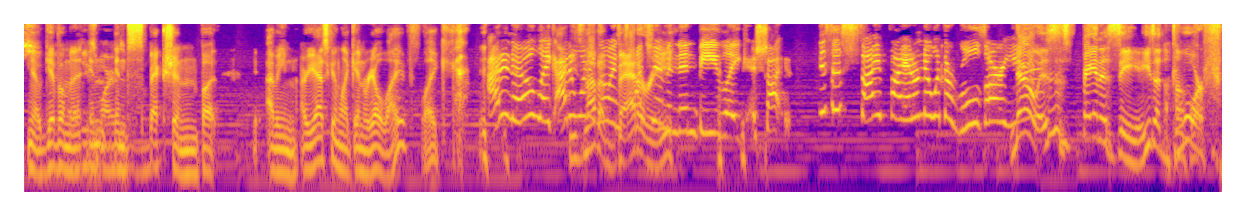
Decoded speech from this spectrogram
you know, give him All an in- inspection. But I mean, are you asking like in real life? Like, I don't know. Like, I don't want to a go and touch battery. him and then be like shot. This is sci-fi. I don't know what the rules are here. no, this is fantasy. He's a Oh. dwarf.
